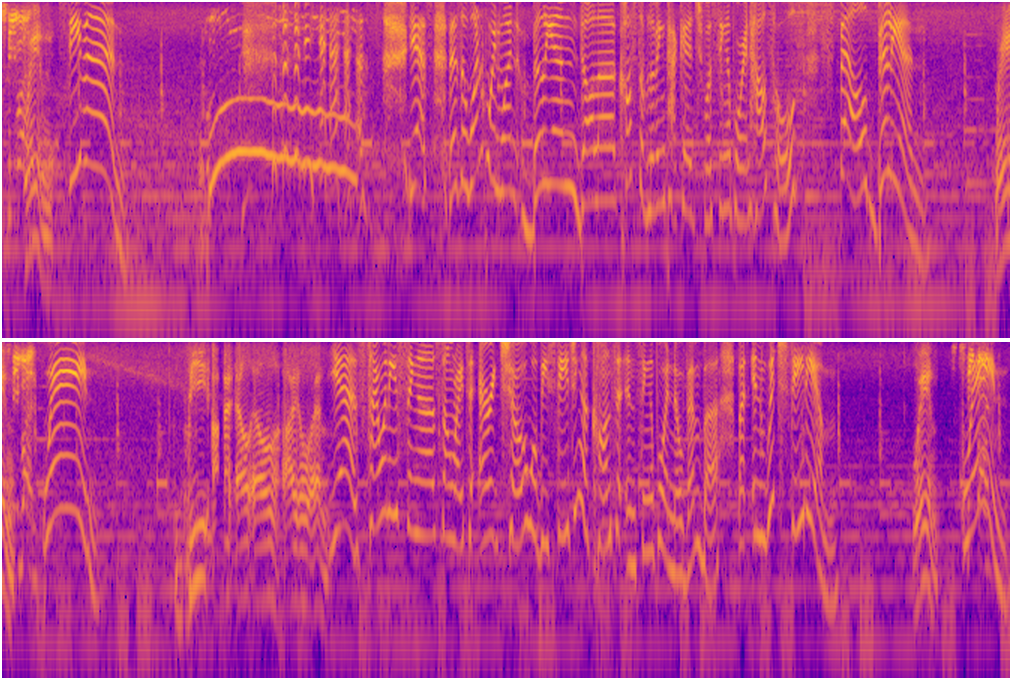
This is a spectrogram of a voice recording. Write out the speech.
Steven. Wayne. Steven! yes, yes. There's a 1.1 billion dollar cost of living package for Singaporean households. Spell billion. Wayne. Steven. Wayne. B I L L I O N. Yes, Taiwanese singer songwriter Eric Chou will be staging a concert in Singapore in November, but in which stadium? Wayne. Wayne.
